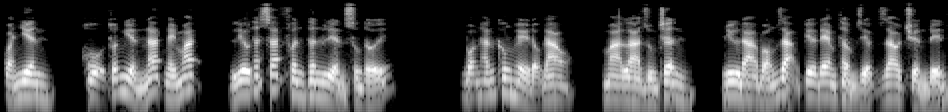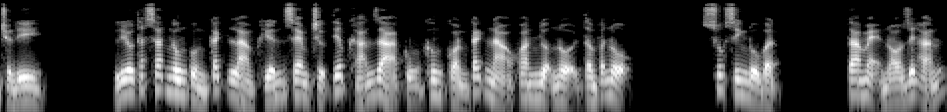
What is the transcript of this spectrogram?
Quả nhiên, hộ thuẫn nghiền nát máy mắt, liêu thất sát phân thân liền xuống tới. Bọn hắn không hề động đao, mà là dùng chân, như đá bóng dạng kia đem thẩm diệt giao chuyển đến chuyển đi. Liêu thất sát ngông cùng cách làm khiến xem trực tiếp khán giả cũng không còn cách nào khoan nhượng nội tâm phẫn nộ. Xúc sinh đồ vật, ta mẹ nó giết hắn.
